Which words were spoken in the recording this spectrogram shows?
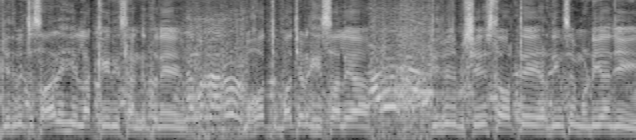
ਜਿਸ ਵਿੱਚ ਸਾਰੇ ਹੀ ਇਲਾਕੇ ਦੀ ਸੰਗਤ ਨੇ ਬਹੁਤ ਵੱਧ ਚੜ੍ਹ ਕੇ ਹਿੱਸਾ ਲਿਆ। ਜਿਸ ਵਿੱਚ ਵਿਸ਼ੇਸ਼ ਤੌਰ ਤੇ ਹਰਦੀਪ ਸਿੰਘ ਮੁੰਡੀਆਂ ਜੀ,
